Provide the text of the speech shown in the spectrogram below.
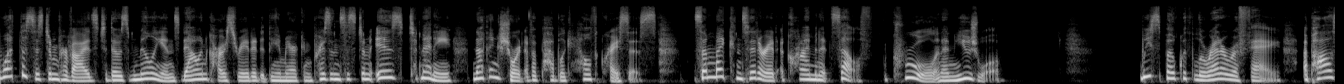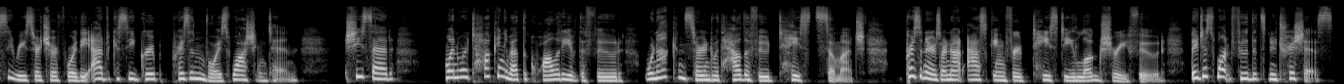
What the system provides to those millions now incarcerated in the American prison system is, to many, nothing short of a public health crisis. Some might consider it a crime in itself, cruel and unusual. We spoke with Loretta Raffay, a policy researcher for the advocacy group Prison Voice Washington. She said, when we're talking about the quality of the food, we're not concerned with how the food tastes so much. Prisoners are not asking for tasty luxury food. They just want food that's nutritious.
